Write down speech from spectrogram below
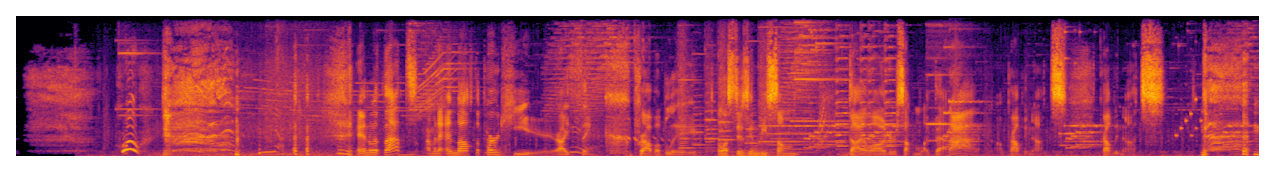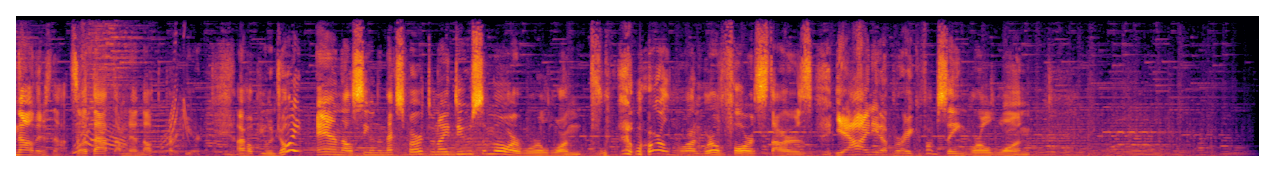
Whew! and with that, I'm going to end off the part here, I think. Probably. Unless there's going to be some dialogue or something like that. I don't know. Probably not. Probably not. no, there's not. So with that, I'm gonna end off the part here. I hope you enjoyed, and I'll see you in the next part when I do some more World 1... World 1, World 4 stars. Yeah, I need a break if I'm saying World 1.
